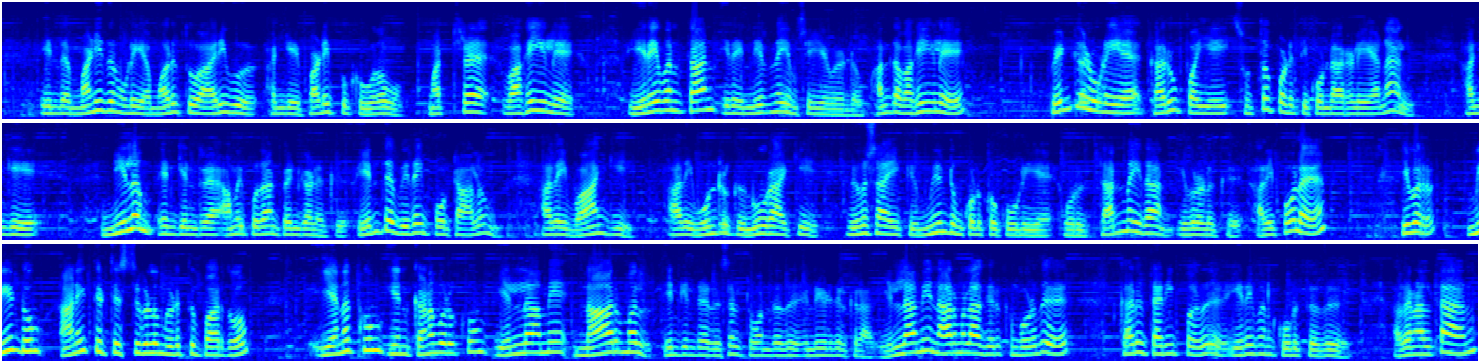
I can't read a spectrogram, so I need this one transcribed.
இந்த மனிதனுடைய மருத்துவ அறிவு அங்கே படைப்புக்கு உதவும். மற்ற வகையிலே இறைவன்தான் இதை நிர்ணயம் செய்ய வேண்டும். அந்த வகையிலே பெண்களுடைய கருப்பையை சுத்தப்படுத்தி கொண்டார்களேயானால் அங்கே நிலம் என்கின்ற அமைப்பு தான் பெண்களுக்கு. எந்த விதை போட்டாலும் அதை வாங்கி அதை ஒன்றுக்கு நூறாக்கி விவசாயிக்கு மீண்டும் கொடுக்கக்கூடிய ஒரு தன்மை தான் இவர்களுக்கு. அதை போல இவர் மீண்டும் அனைத்து டெஸ்ட்டுகளும் எடுத்து பார்த்தோம். எனக்கும் என் கணவருக்கும் எல்லாமே நார்மல் என்கின்ற ரிசல்ட் வந்தது என்று எழுதியிருக்கிறார். எல்லாமே நார்மலாக இருக்கும் பொழுது கரு தரிப்பது இறைவன் கொடுத்தது. அதனால்தான்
